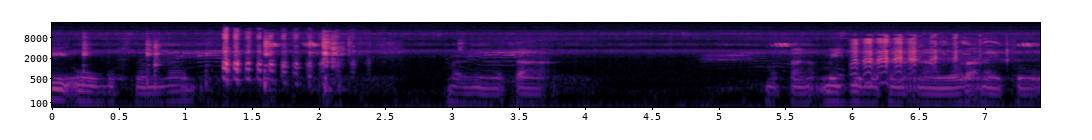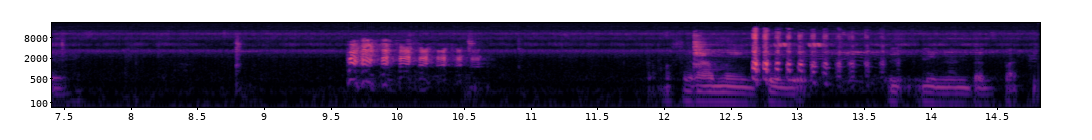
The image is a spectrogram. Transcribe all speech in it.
Iubos na lang. Maringan ta. Mata, medyo matana na wala na ito. Masarama yung tuyo. Linandag pati.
